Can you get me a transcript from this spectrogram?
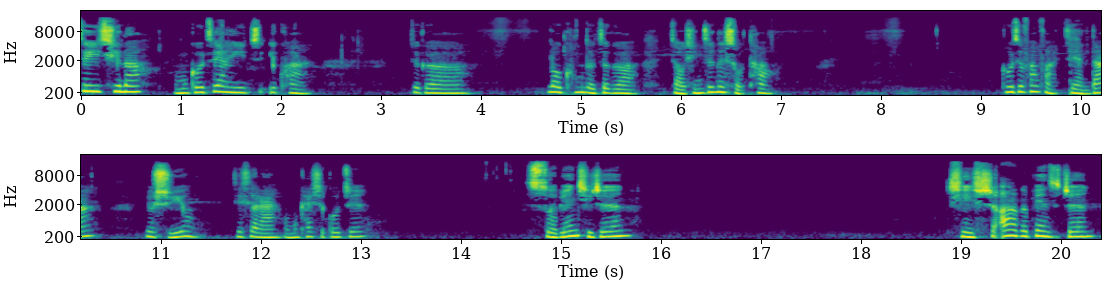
这一期呢，我们钩这样一一款这个镂空的这个枣形针的手套，钩织方法简单又实用。接下来我们开始钩织，锁边起针，起十二个辫子针，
